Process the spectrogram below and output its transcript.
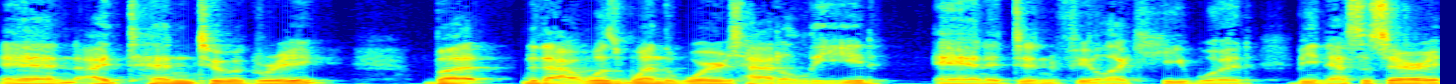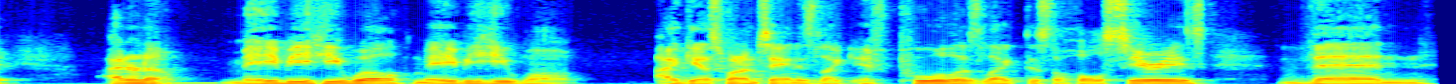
and I tend to agree. But that was when the Warriors had a lead, and it didn't feel like he would be necessary. I don't know. Maybe he will. Maybe he won't. I guess what I'm saying is like if Poole is like this the whole series, then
